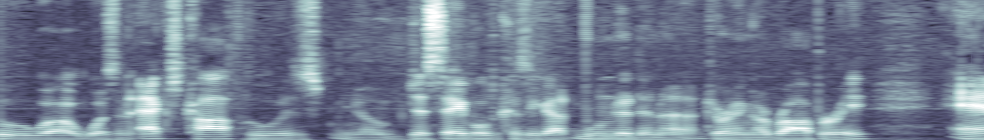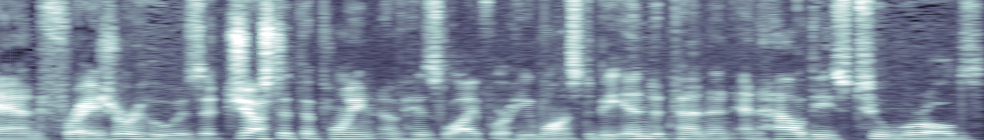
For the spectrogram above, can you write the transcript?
who uh, was an ex-cop who was, you know, disabled because he got wounded in a, during a robbery, and Frasier, who is at just at the point of his life where he wants to be independent, and how these two worlds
